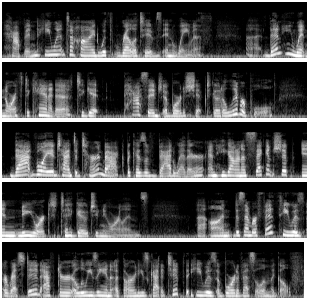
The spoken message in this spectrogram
happened, he went to hide with relatives in Weymouth. Uh, then he went north to Canada to get passage aboard a ship to go to Liverpool. That voyage had to turn back because of bad weather, and he got on a second ship in New York to go to New Orleans. Uh, on December 5th, he was arrested after Louisiana authorities got a tip that he was aboard a vessel in the Gulf.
